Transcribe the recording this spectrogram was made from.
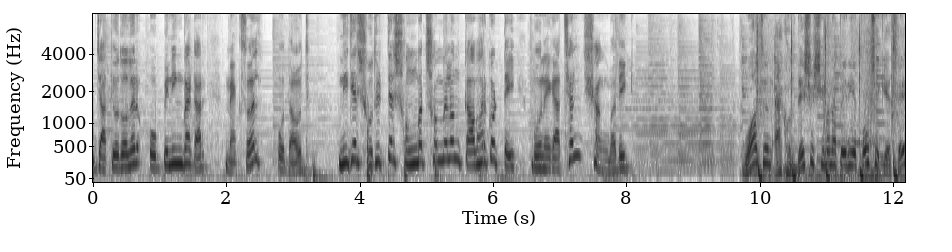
জাতীয় দলের ওপেনিং ব্যাটার ম্যাক্সওয়েল ও দাউদ। নিজের সতীর্থের সংবাদ সম্মেলন কাভার করতেই বনে গেছেন সাংবাদিক। ওয়ালটন এখন দেশের সীমানা পেরিয়ে পৌঁছে গিয়েছে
